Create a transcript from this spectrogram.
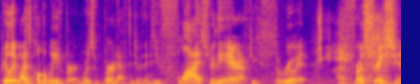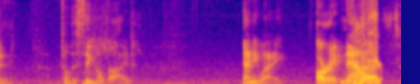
Purely, why is it called the wave bird? What does bird have to do with it? Because you fly through the air after you threw it out of frustration until the signal died. Anyway, all right now Next.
